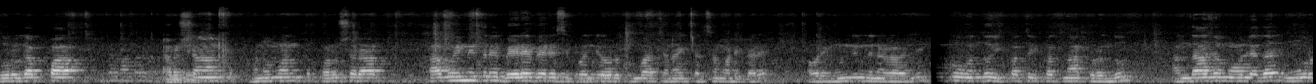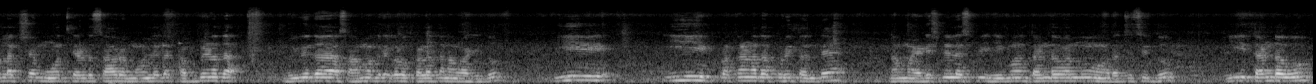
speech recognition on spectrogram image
ದುರ್ಗಪ್ಪ ಪ್ರಶಾಂತ್ ಹನುಮಂತ್ ಪರಶುರಾಮ್ ಹಾಗೂ ಇನ್ನಿತರೆ ಬೇರೆ ಬೇರೆ ಸಿಬ್ಬಂದಿಯವರು ತುಂಬ ಚೆನ್ನಾಗಿ ಕೆಲಸ ಮಾಡಿದ್ದಾರೆ ಅವರಿಗೆ ಮುಂದಿನ ದಿನಗಳಲ್ಲಿ. ಒಂದು ಇಪ್ಪತ್ತು ಇಪ್ಪತ್ನಾಲ್ಕರಂದು ಅಂದಾಜು ಮೌಲ್ಯದ ಮೂರು ಲಕ್ಷ ಮೂವತ್ತೆರಡು ಸಾವಿರ ಮೌಲ್ಯದ ಕಬ್ಬಿಣದ ವಿವಿಧ ಸಾಮಗ್ರಿಗಳು ಕಳ್ಳತನವಾಗಿದ್ದು ಈ ಈ ಪ್ರಕರಣದ ಕುರಿತಂತೆ ನಮ್ಮ ಅಡಿಷನಲ್ ಎಸ್ ಪಿ ಹಿಮಾನ್ ತಂಡವನ್ನು ರಚಿಸಿದ್ದು, ಈ ತಂಡವು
